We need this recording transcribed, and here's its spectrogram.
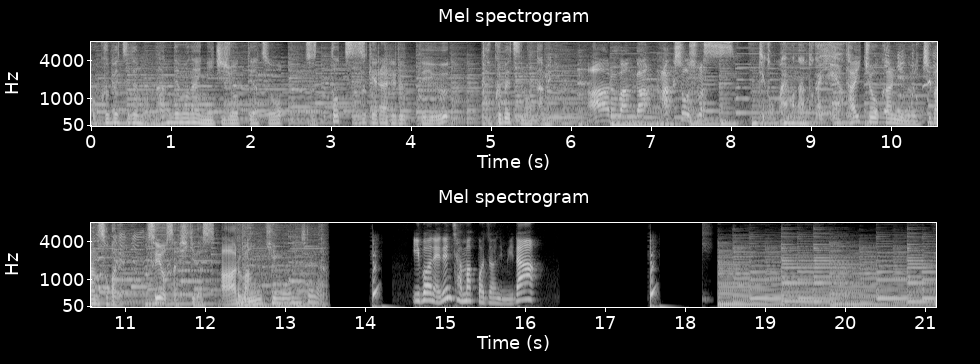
特別でも何でもない日常ってやつをずっと続けられるっていう特別のために R1 がアクションしますてかお前も何とか言えよ体調管理の一番そばで強さ引き出す R1 人気者じゃん 이번에는 자막 버전입니다.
